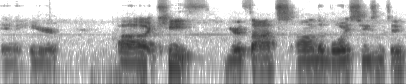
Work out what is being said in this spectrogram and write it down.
in here. Uh, Keith, your thoughts on the boys season two?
